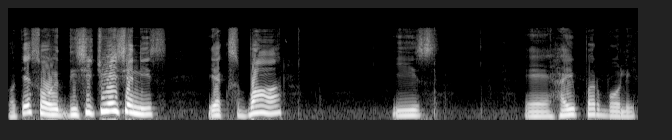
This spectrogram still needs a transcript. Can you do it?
Okay. So, the situation is x bar is a hyperbolic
